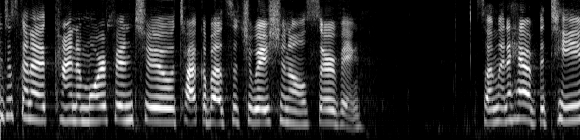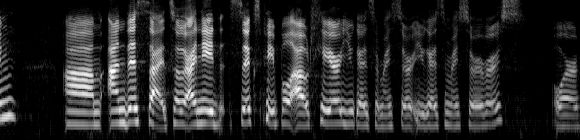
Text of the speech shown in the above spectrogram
I'm just going to kind of morph into talk about situational serving. So I'm going to have the team um, on this side. So I need six people out here. You guys are my you guys are my servers. Or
